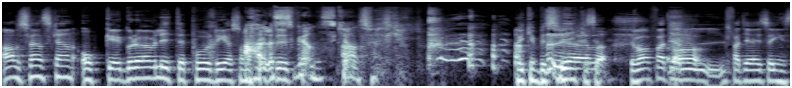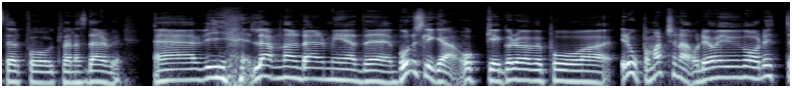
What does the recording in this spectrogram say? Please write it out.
allsvenskan och eh, går över lite på det som faktiskt... Allsvenskan. Allsvenskan. Vilken besvikelse. Det var för att, jag, för att jag är så inställd på kvällens derby. Eh, vi lämnar därmed eh, Bundesliga och eh, går över på Europamatcherna. Och det har ju varit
